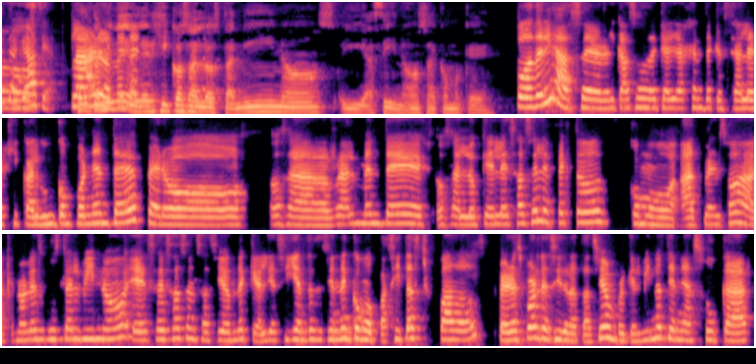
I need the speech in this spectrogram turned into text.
aprende, gracias. Pero Claro, también hay alérgicos a los taninos y así, ¿no? O sea, como que... podría ser el caso de que haya gente que sea alérgico a algún componente, pero, o sea, realmente, o sea, lo que les hace el efecto como adverso a que no les gusta el vino es esa sensación de que al día siguiente se sienten como pasitas chupados, pero es por deshidratación, porque el vino tiene azúcar,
